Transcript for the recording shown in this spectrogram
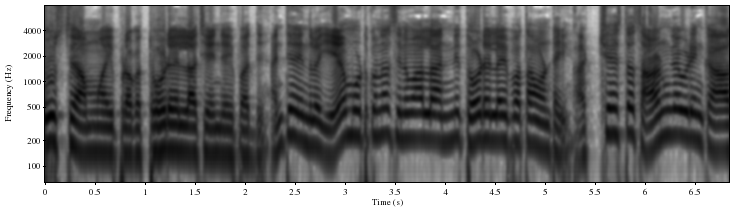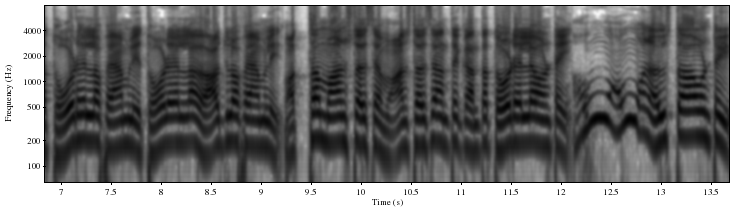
చూస్తే అమ్మ ఇప్పుడు ఒక తోడేళ్ళ చేంజ్ అయిపోద్ది. అంటే ఇందులో ఏం ముట్టుకున్నా సినిమాల్లో అన్ని తోడేళ్ళు అయిపోతా ఉంటాయి. కట్ చేస్తే సడన్గా వీడు ఇంకా తోడేళ్ళ ఫ్యామిలీ తోడేళ్ళ రాజుల ఫ్యామిలీ. మొత్తం మాన్స్టర్సే మాన్స్టర్సే అంతే ఇంకా అంతా తోడేళ్ళే ఉంటాయి. అవు అవు అని అరుస్తా ఉంటాయి.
